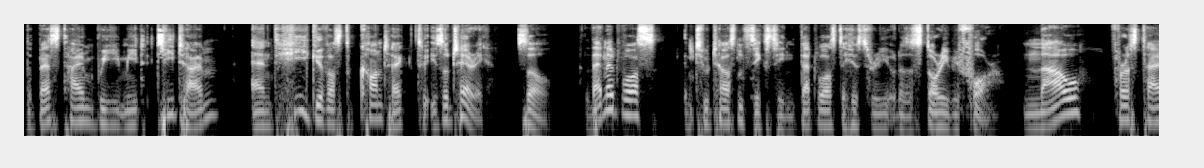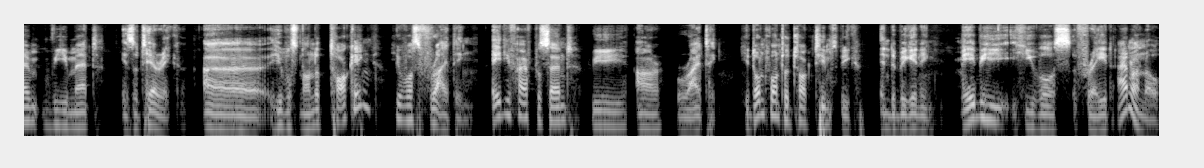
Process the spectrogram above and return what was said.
the best time we meet tea time and he give us the contact to esoteric. So then it was in 2016. That was the history or the story before. Now, first time we met esoteric. Uh, he was not talking, he was writing. 85% we are writing. He don't want to talk TeamSpeak in the beginning. Maybe he, he was afraid. I don't know.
